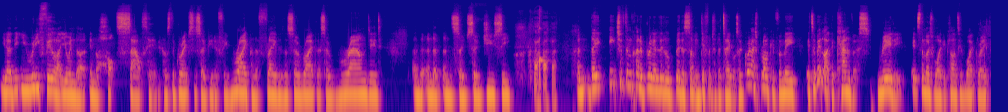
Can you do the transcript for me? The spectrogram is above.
you know that you really feel like you're in the in the hot south here because the grapes are so beautifully ripe and the flavors are so ripe they're so rounded and the, and the, and so so juicy. And they each of them kind of bring a little bit of something different to the table. So grenache blanc for me it's a bit like the canvas really. It's the most widely planted white grape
